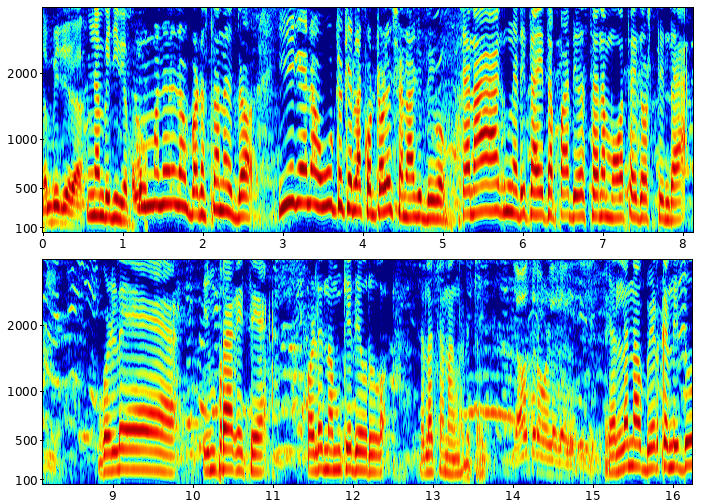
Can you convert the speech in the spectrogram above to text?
ನಂಬಿದ್ದೀರಾ? ನಂಬಿದ್ದೀವಿ ಮನೇಲಿ ನಾವು ಬಡಸ್ತಾನ ಇದ್ದೋ. ಈಗೇನೋ ಊಟಕ್ಕೆಲ್ಲ ಕೊಟ್ಟೋಳೆ ಚೆನ್ನಾಗಿದ್ದೀವಿ. ಚೆನ್ನಾಗಿ ನಡೀತಾ ಐತಪ್ಪ ದೇವಸ್ಥಾನ ಮೂವತ್ತೈದು ವರ್ಷದಿಂದ. ಒಳ್ಳೆ ಇಂಪ್ರೂವ್ ಆಗೈತೆ. ಒಳ್ಳೆ ನಂಬಿಕೆ ದೇವರು. ಎಲ್ಲ ಚೆನ್ನಾಗಿ ನಡೀತೈತೆ ಯಾವ ಥರ ಒಳ್ಳೆಯದಾಗುತ್ತೆ ಎಲ್ಲ ನಾವು ಬೇಡ್ಕೊಂಡಿದ್ದು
